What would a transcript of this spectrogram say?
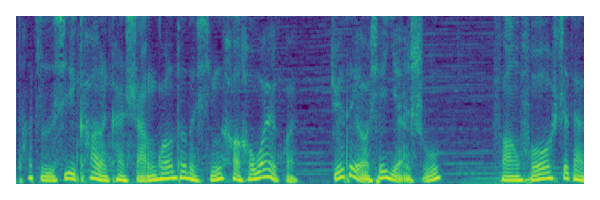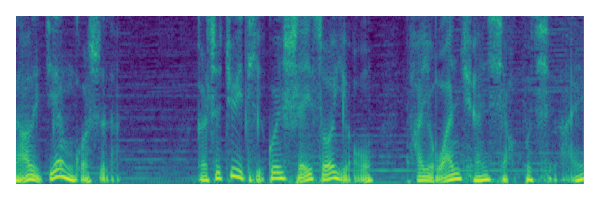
他仔细看了看闪光灯的型号和外观，觉得有些眼熟，仿佛是在哪里见过似的。可是具体归谁所有，他又完全想不起来。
